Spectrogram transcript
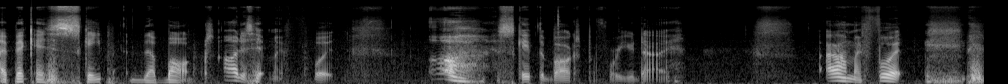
I pick escape the box. I just hit my foot. Oh, escape the box before you die. Ah, my foot. oh,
